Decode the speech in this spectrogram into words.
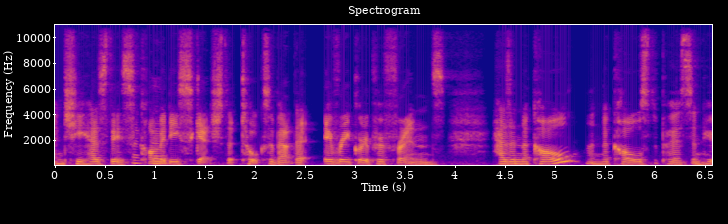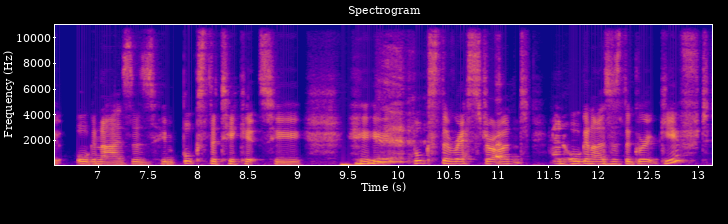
and she has this okay. comedy sketch that talks about that every group of friends has a Nicole, and Nicole's the person who organises, who books the tickets, who who books the restaurant, and organises the group gift.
